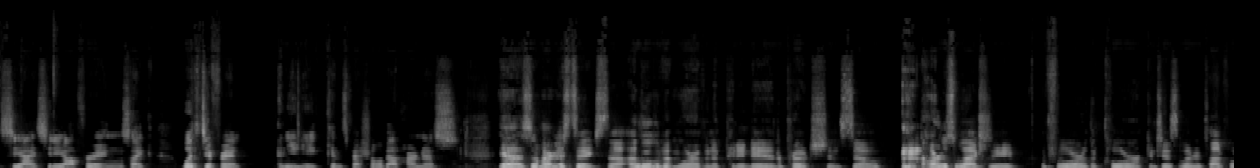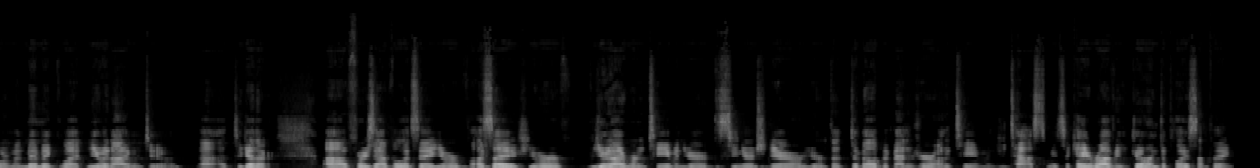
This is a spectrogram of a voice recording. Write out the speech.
CI CD offerings. Like, what's different and unique and special about Harness? Yeah, so Harness takes uh, a little bit more of an opinionated approach. And so Harness will actually, for the core continuous delivery platform, and mimic what you and I would do uh, together. Uh, for example, let's say you were, let's say you were you and I run a team and you're the senior engineer or you're the development manager on a team and you task me, it's like, hey, Ravi, go and deploy something.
